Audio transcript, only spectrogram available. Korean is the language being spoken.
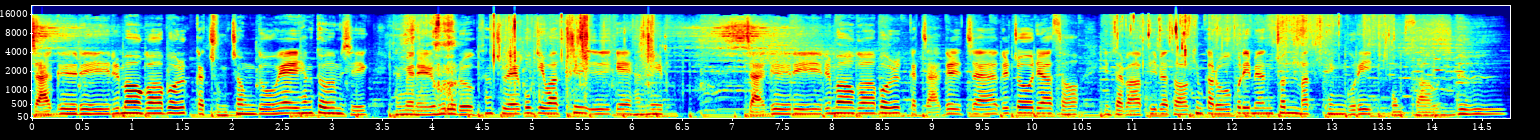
짜그리를 먹어볼까? 충청도의 향토 음식. 당면을 후루룩 상추에 고기와 크게 한입. 짜그리를 먹어볼까? 짜글짜글 졸여서 흰쌀밥 비벼서 김가루 뿌리면 존맛 탱구리 몸사운드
